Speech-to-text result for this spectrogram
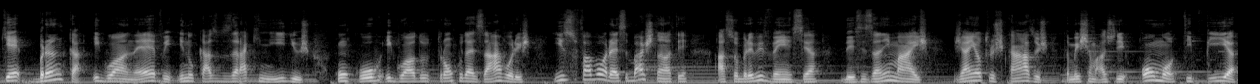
que é branca igual a neve, e no caso dos aracnídeos, com cor igual ao do tronco das árvores, isso favorece bastante a sobrevivência desses animais. Já em outros casos, também chamados de homotipia,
